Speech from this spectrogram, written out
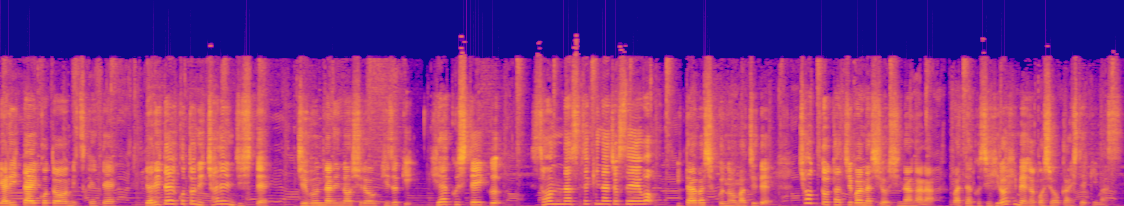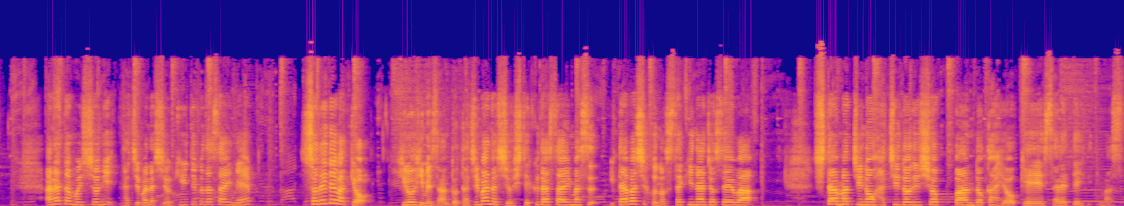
やりたいことを見つけてやりたいことにチャレンジして自分なりのお城を築き飛躍していくそんな素敵な女性を板橋区の街でちょっと立ち話をしながら私ひろひめがご紹介していきます。あなたも一緒に立ち話を聞いてくださいね。それでは今日ひろひめさんと立ち話をしてくださいます。板橋区の素敵な女性は下町のハチドリショップカフェを経営されています。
